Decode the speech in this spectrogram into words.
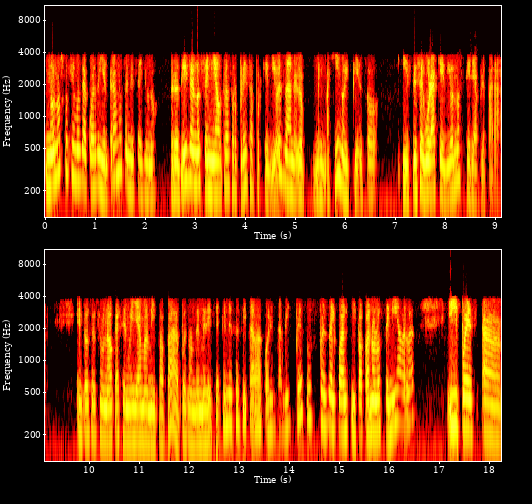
no nos pusimos de acuerdo y entramos en ese ayuno. Pero Dios ya nos tenía otra sorpresa porque Dios, me imagino y pienso y estoy segura que Dios nos quería preparar. Entonces una ocasión me llama mi papá, pues donde me decía que necesitaba 40 mil pesos, pues del cual mi papá no los tenía, ¿verdad? Y pues ah,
